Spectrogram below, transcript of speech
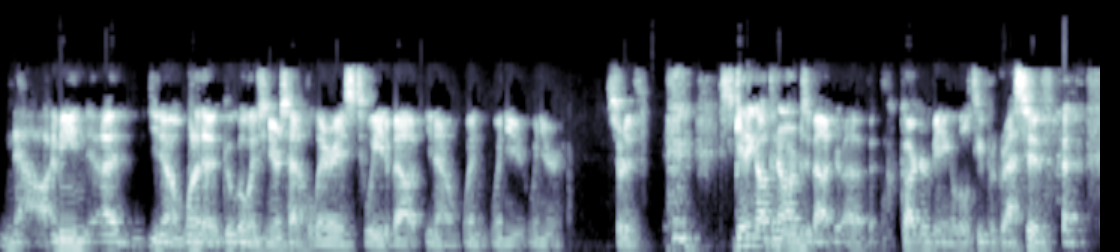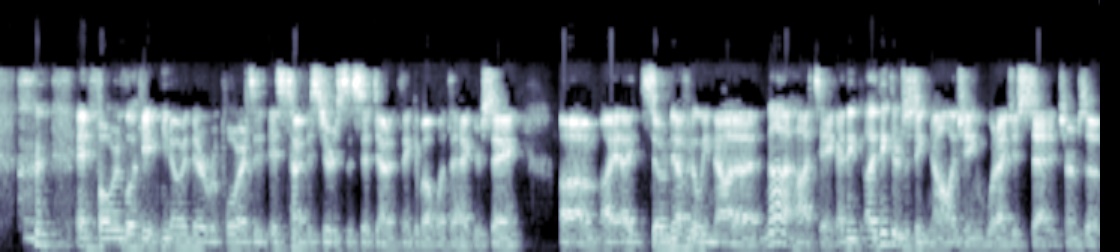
No, I mean, uh, you know, one of the Google engineers had a hilarious tweet about you know when when you when you're sort of getting up in arms about uh, Gartner being a little too progressive and forward looking, you know, in their reports. It, it's time to seriously sit down and think about what the heck you're saying. Um, I, I, so definitely not a not a hot take. I think I think they're just acknowledging what I just said in terms of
